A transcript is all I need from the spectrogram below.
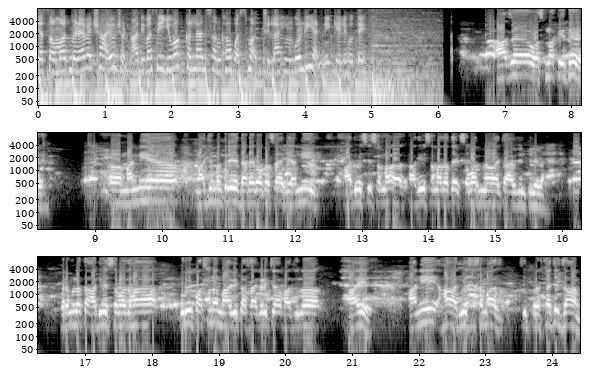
या संवाद मेळाव्याचे आयोजन आदिवासी युवक कल्याण संघ वसमत जिल्हा हिंगोली यांनी केले होते. आज वसमत येथे माननीय माजी मंत्री दाडेगावकर साहेब यांनी आदिवासी समाज आदिवासी समाजाचा एक संवाद मेळाव्याचं आयोजन केलेलं आहे. खरं म्हणलं तर आदिवासी समाज हा पूर्वीपासूनच महाविकास आघाडीच्या बाजूनं आहे. आणि हा आदिवासी समाज प्रश्नाची जाण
